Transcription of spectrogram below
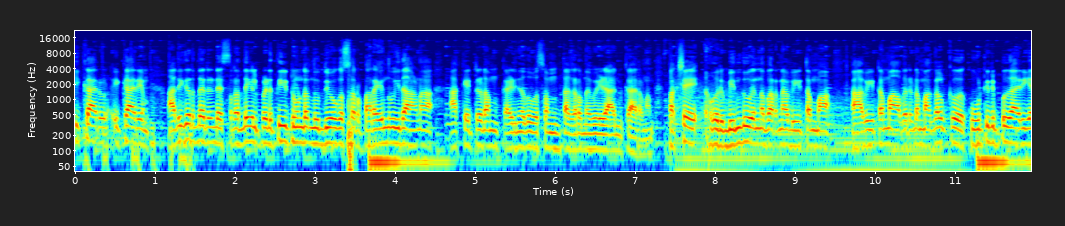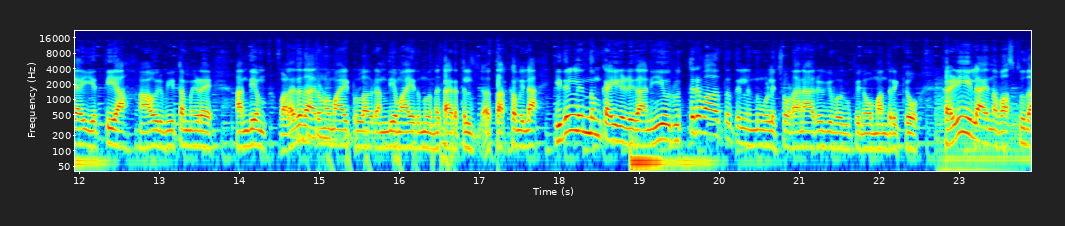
ഇക്കാര്യം ഇക്കാര്യം അധികൃതരുടെ ശ്രദ്ധയിൽപ്പെടുത്തിയിട്ടുണ്ടെന്ന് ഉദ്യോഗസ്ഥർ പറയുന്നു. ഇതാണ് ആ കെട്ടിടം കഴിഞ്ഞ ദിവസം തകർന്നു വീഴാൻ കാരണം. പക്ഷേ ഒരു ബിന്ദു എന്ന് പറഞ്ഞ വീട്ടമ്മ ആ വീട്ടമ്മ അവരുടെ മകൾക്ക് കൂട്ടിരിപ്പുകാരിയായി എത്തിയ ആ ഒരു വീട്ടമ്മയുടെ അന്ത്യം വളരെ ദാരുണമായിട്ടുള്ള ഒരു അന്ത്യമായിരുന്നു എന്ന കാര്യത്തിൽ തർക്കമില്ല. ഇതിൽ നിന്നും കൈ കഴുകാൻ ഈ ഒരു ഉത്തരവാദിത്വത്തിൽ നിന്നും വിളിച്ചോടാൻ ആരോഗ്യ വകുപ്പിനോ മന്ത്രിക്കോ കഴിയില്ല എന്ന വസ്തുത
